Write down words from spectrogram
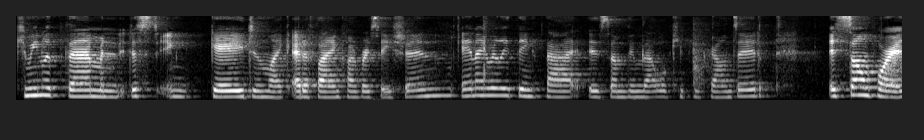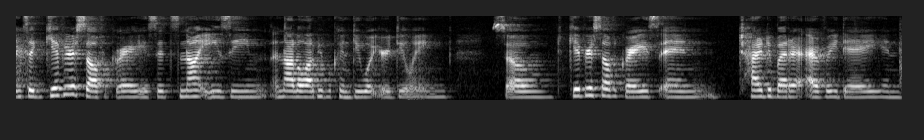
commune with them and just engage in like edifying conversation. And I really think that is something that will keep you grounded it's so important to give yourself grace. It's not easy, and not a lot of people can do what you're doing. So give yourself grace and try to do better every day. And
